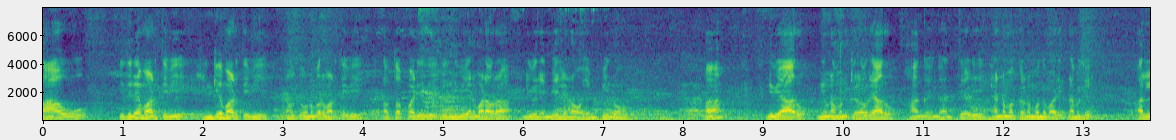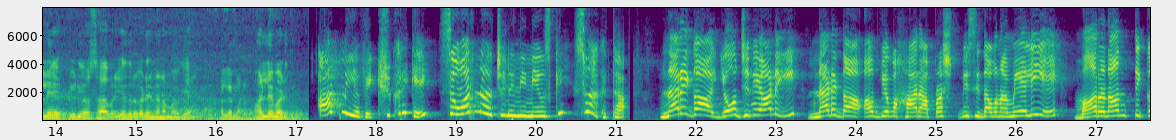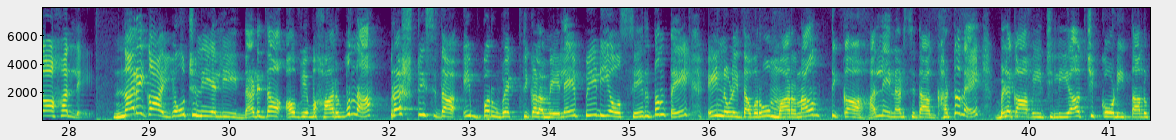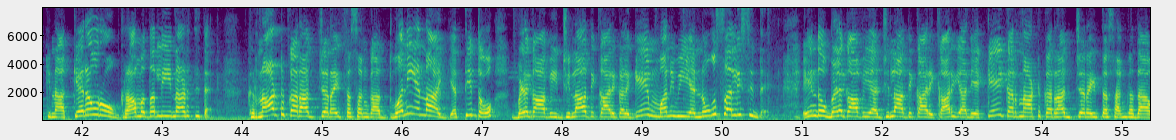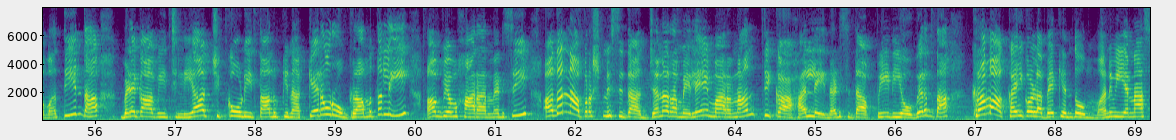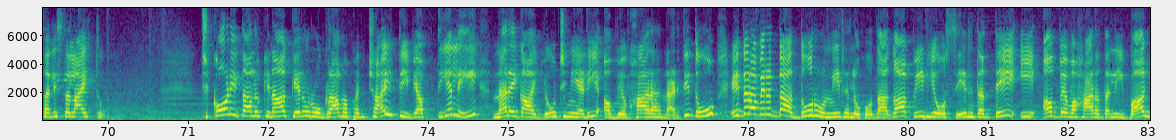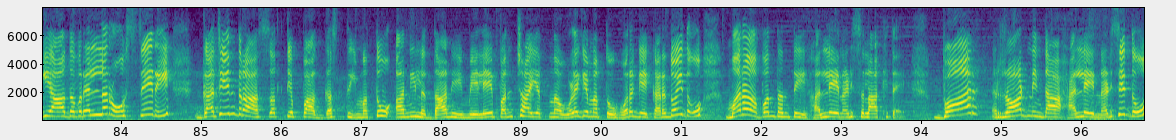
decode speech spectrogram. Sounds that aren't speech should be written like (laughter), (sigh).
ನಾವು ಇದನ್ನೇ ಮಾಡ್ತೀವಿ ಹಿಂಗೆ ಮಾಡ್ತೀವಿ ನಾವು ದೋ ನಂಬರ್ ಮಾಡ್ತೀವಿ ನಾವು ತಪ್ಪು ಮಾಡಿದ್ದೀವಿ ಈಗ ನೀವೇನು ಮಾಡವ್ರ? ನೀವೇನು ಎಂ ಎಲ್ ಎನೋ ಎಂ ಪಿನೋ? ಹಾಂ? ನೀವು ಯಾರು? ನೀವು ನಮ್ಮನ್ನು ಕೇಳೋರು ಯಾರು? ಹಂಗೆ ಹಿಂಗೆ ಅಂತೇಳಿ ಹೆಣ್ಣು ಮಕ್ಕಳನ್ನ ಮುಂದೆ ಮಾಡಿ ನಮಗೆ ಅಲ್ಲೇ ಪಿ ಡಿ ಒ ಸಾಹೇಬ್ರ ಎದುರುಗಡೆನೇ ನಮಗೆ ಅಲ್ಲೇ ಮಾಡಿದ್ರು. ಹಲ್ಲೆ ಮಾಡಿದರು. ಆತ್ಮೀಯ ವೀಕ್ಷಕರಿಗೆ ಸುವರ್ಣ ಜನನಿ ನ್ಯೂಸ್ಗೆ ಸ್ವಾಗತ. ನರೇಗಾ ಯೋಜನೆ ಅಡಿ ನಡೆದ ಅವ್ಯವಹಾರ ಪ್ರಶ್ನಿಸಿದವನ ಮೇಲೆಯೇ ಮಾರಣಾಂತಿಕ ಹಲ್ಲೆ. ನರೇಗಾ ಯೋಜನೆಯಲ್ಲಿ ನಡೆದ ಅವ್ಯವಹಾರವನ್ನ ಪ್ರಶ್ನಿಸಿದ ಇಬ್ಬರು ವ್ಯಕ್ತಿಗಳ ಮೇಲೆ ಪಿಡಿಒ ಸೇರಿದಂತೆ ಇನ್ನುಳಿದವರು ಮಾರಣಾಂತಿಕ ಹಲ್ಲೆ ನಡೆಸಿದ ಘಟನೆ ಬೆಳಗಾವಿ ಜಿಲ್ಲೆಯ ಚಿಕ್ಕೋಡಿ ತಾಲೂಕಿನ ಕೆರೂರು ಗ್ರಾಮದಲ್ಲಿ ನಡೆದಿದೆ. ಕರ್ನಾಟಕ ರಾಜ್ಯ ರೈತ ಸಂಘ ಧ್ವನಿಯನ್ನ ಎತ್ತಿದ್ದು ಬೆಳಗಾವಿ ಜಿಲ್ಲಾಧಿಕಾರಿಗಳಿಗೆ ಮನವಿಯನ್ನು ಸಲ್ಲಿಸಿದೆ. ಇಂದು ಬೆಳಗಾವಿಯ ಜಿಲ್ಲಾಧಿಕಾರಿ ಕಾರ್ಯಾಲಯಕ್ಕೆ ಕರ್ನಾಟಕ ರಾಜ್ಯ ರೈತ ಸಂಘದ ವತಿಯಿಂದ ಬೆಳಗಾವಿ ಜಿಲ್ಲೆಯ ಚಿಕ್ಕೋಡಿ ತಾಲೂಕಿನ ಕೆರೂರು ಗ್ರಾಮದಲ್ಲಿ ಅವ್ಯವಹಾರ ನಡೆಸಿ ಅದನ್ನ ಪ್ರಶ್ನಿಸಿದ ಜನರ ಮೇಲೆ ಮಾರಣಾಂತಿಕ ಹಲ್ಲೆ ನಡೆಸಿದ ಪಿಡಿಒ ವಿರುದ್ಧ ಕ್ರಮ ಕೈಗೊಳ್ಳಬೇಕೆಂದು ಮನವಿಯನ್ನ ಸಲ್ಲಿಸಲಾಯಿತು. ಚಿಕ್ಕೋಡಿ ತಾಲೂಕಿನ ಕೆರೂರು ಗ್ರಾಮ ಪಂಚಾಯಿತಿ ವ್ಯಾಪ್ತಿಯಲ್ಲಿ ನರೇಗಾ ಯೋಜನೆಯಡಿ ಅವ್ಯವಹಾರ ನಡೆದಿದ್ದು, ಇದರ ವಿರುದ್ಧ ದೂರು ನೀಡಲು ಹೋದಾಗ ಪಿಡಿಒ ಸೇರಿದಂತೆ ಈ ಅವ್ಯವಹಾರದಲ್ಲಿ ಭಾಗಿಯಾದವರೆಲ್ಲರೂ ಸೇರಿ ಗಜೇಂದ್ರ ಸತ್ಯಪ್ಪ ಗಸ್ತಿ ಮತ್ತು ಅನಿಲ್ ದಾನಿ ಮೇಲೆ ಪಂಚಾಯತ್ನ ಒಳಗೆ ಮತ್ತು ಹೊರಗೆ ಕರೆದೊಯ್ದು ಮನ ಬಂದಂತೆ ಹಲ್ಲೆ ನಡೆಸಲಾಗಿದೆ. ಬಾರ್ ರಾಡ್ನಿಂದ ಹಲ್ಲೆ ನಡೆಸಿದ್ದು,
